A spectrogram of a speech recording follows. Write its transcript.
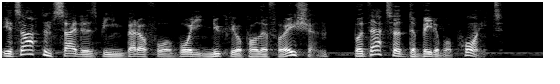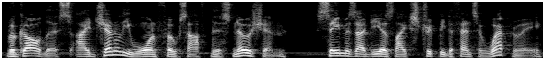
It's often cited as being better for avoiding nuclear proliferation, but that's a debatable point. Regardless, I generally warn folks off this notion same as ideas like strictly defensive weaponry,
